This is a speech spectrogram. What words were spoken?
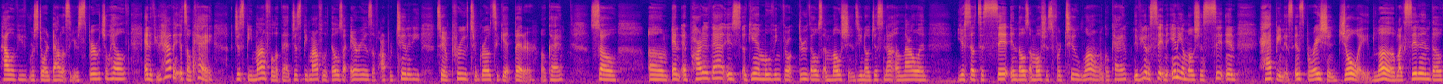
How have you restored balance in your spiritual health? And if you haven't, it's okay. Just be mindful of that. Just be mindful that those are areas of opportunity to improve, to grow, to get better. Okay? So, um, and, and part of that is, again, moving through, through those emotions, you know, just not allowing yourself to sit in those emotions for too long, okay? If you're gonna sit in any emotion, sit in happiness, inspiration, joy, love, like sit in the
